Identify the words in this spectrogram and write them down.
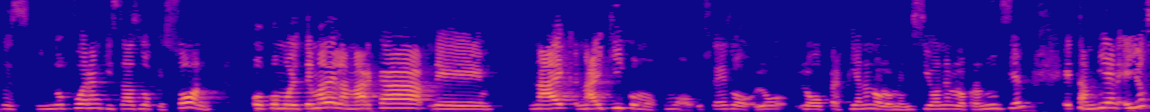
pues no fueran quizás lo que son. O como el tema de la marca... Eh, Nike, Nike como, como ustedes lo, lo, lo prefieren o lo mencionen o lo pronuncien, eh, también ellos,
